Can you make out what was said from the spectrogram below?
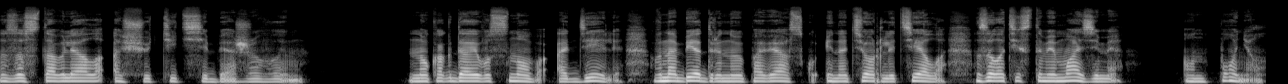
заставляла ощутить себя живым. Но когда его снова одели в набедренную повязку и натерли тело золотистыми мазями, он понял,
